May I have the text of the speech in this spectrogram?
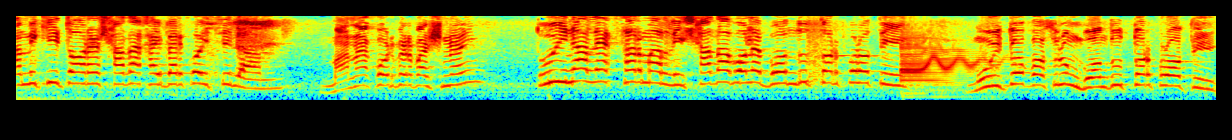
আমি কি তোরে সাদা খাইবার কইছিলাম? মানা করবার পাস নাই? তুই না লেকচার মারলি সাদা বলে বন্ধুত্বর প্রতি মুই তো কসলুম বন্ধুত্বর প্রতীক।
